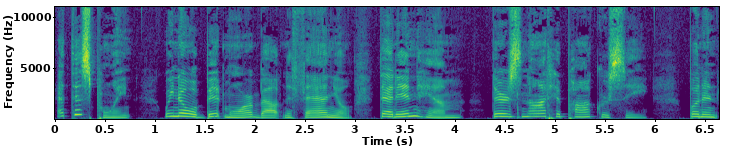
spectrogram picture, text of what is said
At this point, we know a bit more about Nathanael, that in him there's not hypocrisy, but an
